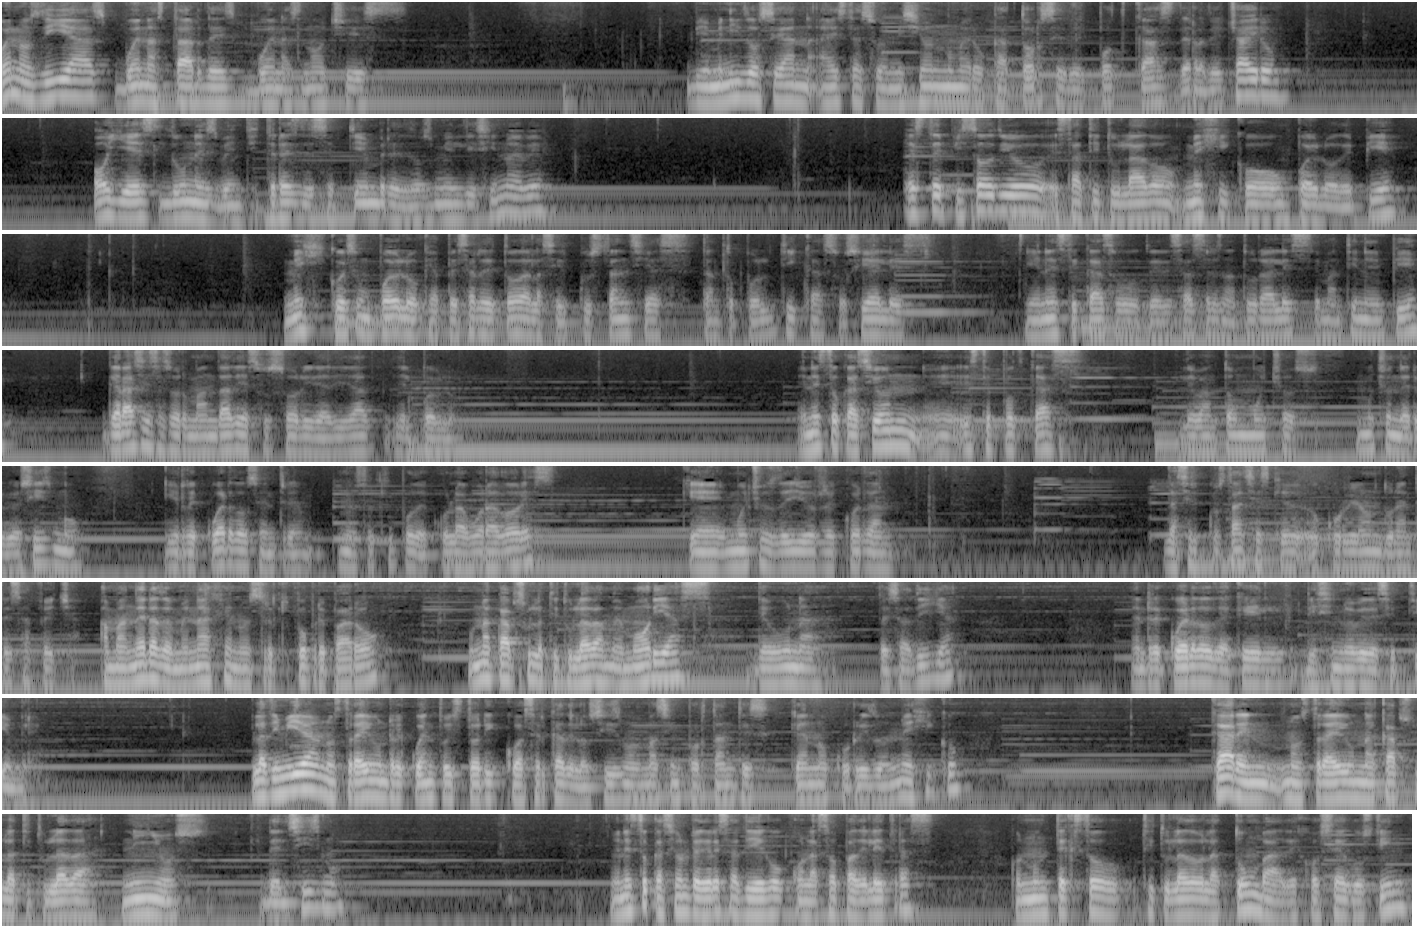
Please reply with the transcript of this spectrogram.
Buenos días, buenas tardes, buenas noches. Bienvenidos sean a esta su emisión número 14 del podcast de Radio Chairo. Hoy es lunes 23 de septiembre de 2019. Este episodio está titulado México, un pueblo de pie. México es un pueblo que a pesar de todas las circunstancias, tanto políticas, sociales, y en este caso de desastres naturales se mantiene en pie gracias a su hermandad y a su solidaridad del pueblo. En esta ocasión eh, este podcast levantó muchos, mucho nerviosismo y recuerdos entre nuestro equipo de colaboradores que muchos de ellos recuerdan las circunstancias que ocurrieron durante esa fecha. A manera de homenaje nuestro equipo preparó una cápsula titulada Memorias de una pesadilla en recuerdo de aquel 19 de septiembre. Vladimira nos trae un recuento histórico acerca de los sismos más importantes que han ocurrido en México. Karen nos trae una cápsula titulada Niños del Sismo. En esta ocasión regresa Diego con la sopa de letras, con un texto titulado La tumba de José Agustín,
